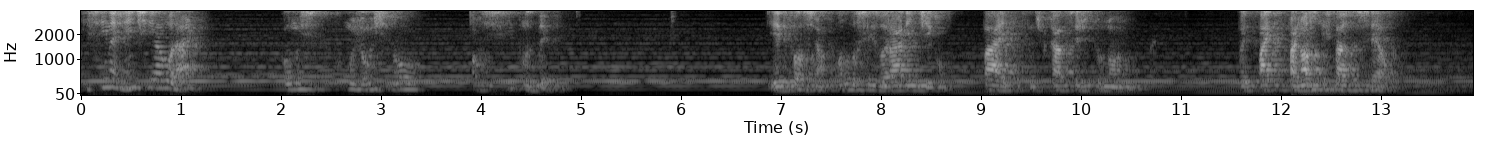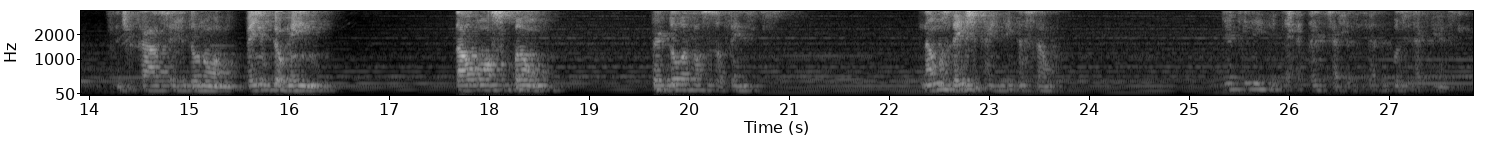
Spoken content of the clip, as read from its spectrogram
ensina a gente a orar, como, como João ensinou aos discípulos dele. E ele falou assim: ó, quando vocês orarem, digam: Pai, santificado seja o teu nome. Pai, Pai nosso que estás no céu, santificado seja o teu nome, venha o teu reino, dá o nosso pão, perdoa as nossas ofensas, não nos deixe cair em tentação. E aquele etc, etc, etc, que você já conhece.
